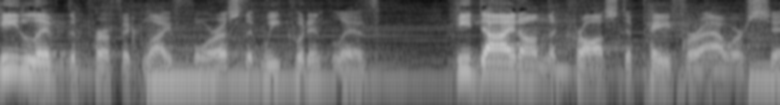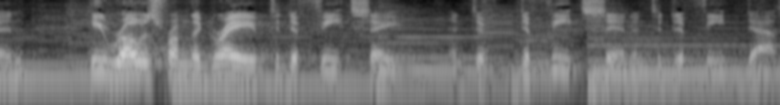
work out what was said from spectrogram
He lived the perfect life for us that we couldn't live. He died on the cross to pay for our sin. He rose from the grave to defeat Satan and to defeat sin and to defeat death.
